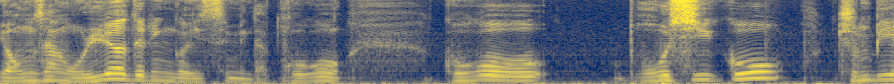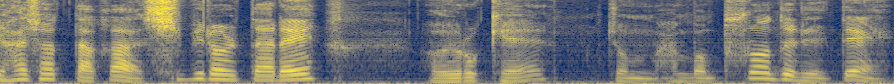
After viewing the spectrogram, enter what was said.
영상 올려드린 거 있습니다. 그거 그거 보시고 준비하셨다가 11월 달에 어, 이렇게 좀 한번 풀어드릴 때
